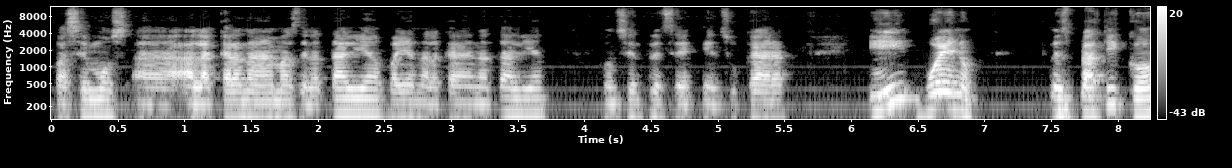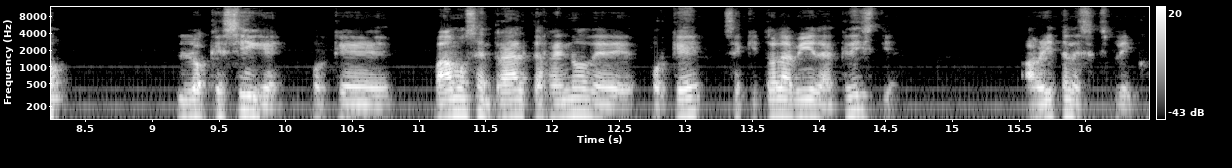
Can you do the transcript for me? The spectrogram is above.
pasemos a, la cara nada más de Natalia, vayan a la cara de Natalia, concéntrense en su cara, y bueno, les platico lo que sigue, porque vamos a entrar al terreno de por qué se quitó la vida Cristian. Ahorita les explico.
